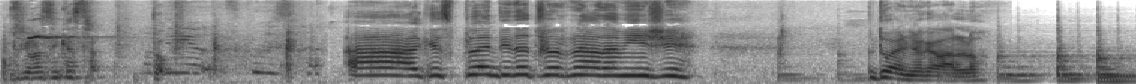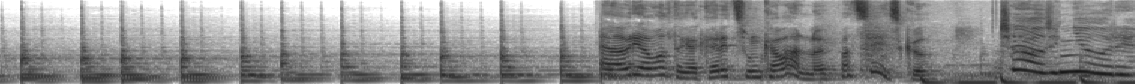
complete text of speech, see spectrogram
sono rimasto incastrato. Dio, scusa. Ah, che splendida giornata, amici. Dov'è il mio cavallo? Prima volta che accarezzo un cavallo, è pazzesco. Ciao, signore.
